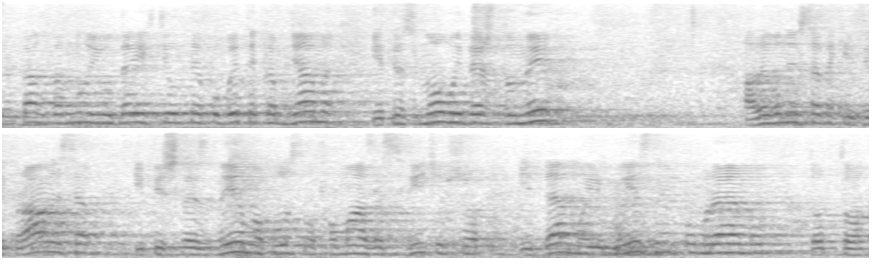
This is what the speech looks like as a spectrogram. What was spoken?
не так давно іудеї хотіли тебе побити камнями, і ти знову йдеш до них. Але вони все-таки зібралися і пішли з ним. Апостол Фома засвідчив, що йдемо і ми з ним помремо. Тобто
